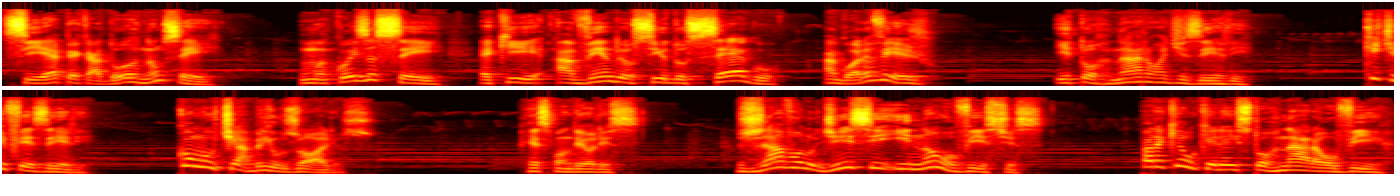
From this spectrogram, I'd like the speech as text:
Se é pecador, não sei. Uma coisa sei, é que, havendo eu sido cego, agora vejo. E tornaram a dizer-lhe: Que te fez ele? Como te abriu os olhos? Respondeu-lhes: Já vos disse e não ouvistes. Para que o quereis tornar a ouvir?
